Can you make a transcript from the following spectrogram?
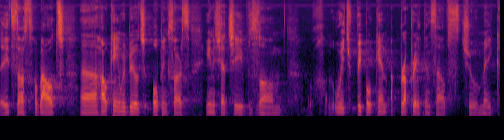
it's also about uh, how can we build open source initiatives um, which people can appropriate themselves to make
